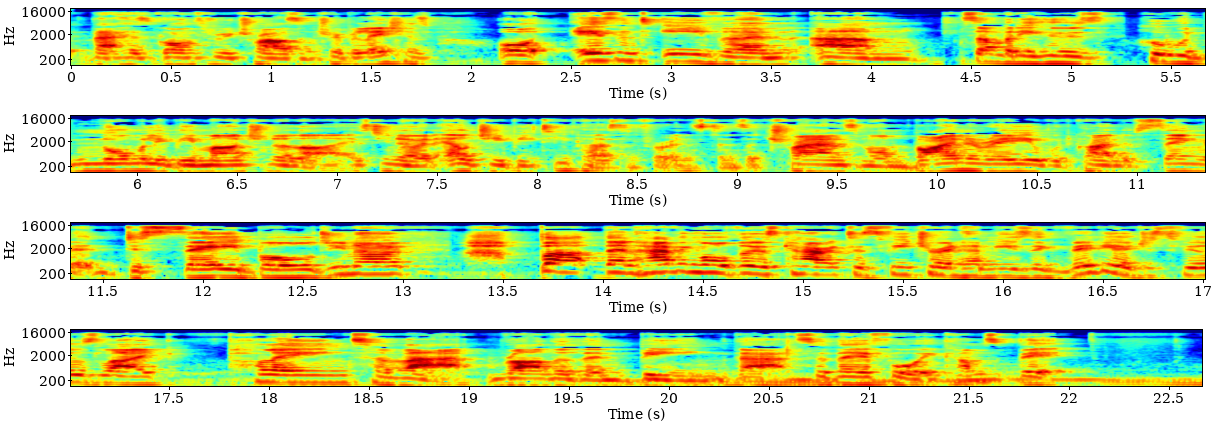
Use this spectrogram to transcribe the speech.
that has gone through trials and tribulations or isn't even um, somebody who's who would normally be marginalized. You know, an LGBT person, for instance, a trans non-binary would kind of sing that disabled, you know. But then having all those characters feature in her music video just feels like playing to that rather than being that. So therefore it comes a bit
